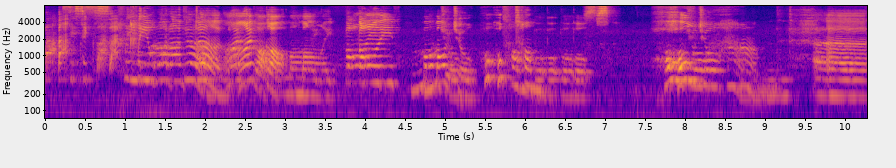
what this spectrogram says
That's exactly what I've done. I've got my five module hooked on book books. Hold your hand uh,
